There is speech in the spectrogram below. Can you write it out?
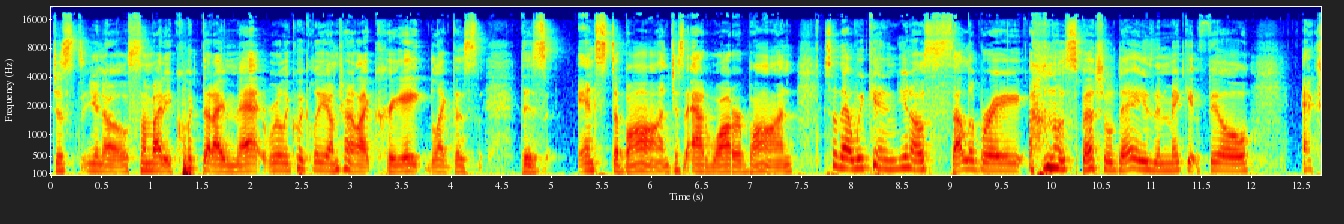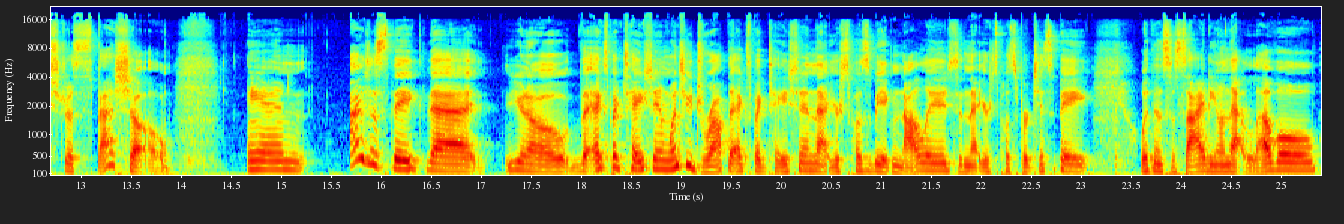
just, you know, somebody quick that I met really quickly. I'm trying to like create like this this insta bond, just add water bond so that we can, you know, celebrate those special days and make it feel extra special. And I just think that, you know, the expectation, once you drop the expectation that you're supposed to be acknowledged and that you're supposed to participate within society on that level,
